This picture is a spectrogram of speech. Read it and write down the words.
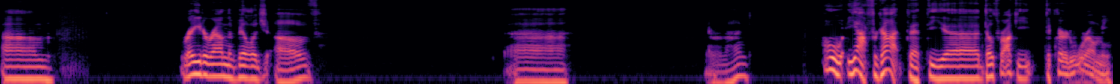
Um raid around the village of uh never mind. Oh, yeah, I forgot that the uh Dothraki declared war on me.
